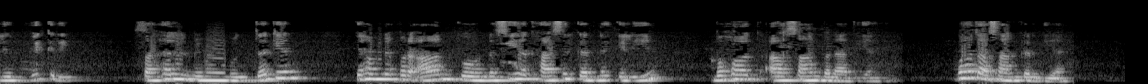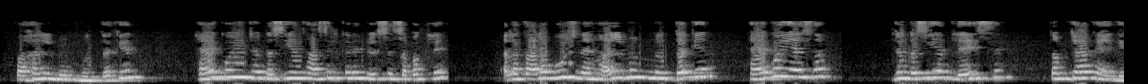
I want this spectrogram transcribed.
لِلذِّكْرِ فَهَلْ مِن مُدَّكِرٍ۔ کہ ہم نے قرآن کو نصیحت حاصل کرنے کے لیے بہت آسان بنا دیا ہے۔ بہت آسان کر دیا ہے۔ فہل میں مدکر ہے کوئی جو نصیحت حاصل کرے جو اس سے سبق لے۔ اللہ تعالیٰ پوچھ رہے حل میں مدکر ہے کوئی ایسا جو نصیحت لے اس سے؟ تو ہم کیا کہیں گے؟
